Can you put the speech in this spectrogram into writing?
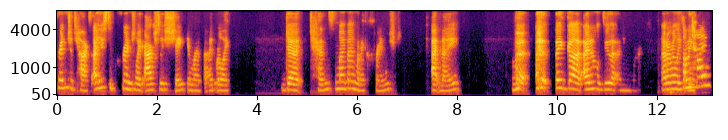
cringe attacks. I used to cringe, like actually shake in my bed or like get tense in my bed when I cringed at night. But thank God I don't do that anymore. I don't really sometimes think...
